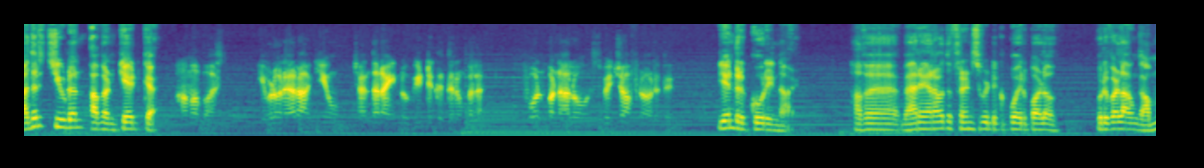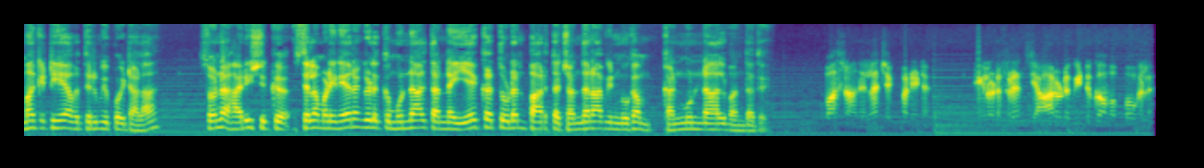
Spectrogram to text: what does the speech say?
அதிர்ச்சியுடன் அவன் கேட்க ஆமா பாஸ். இவ்வளவு நேரம் ஆகியும் சந்தனா இன்னும் வீட்டுக்கு திரும்பல. ஃபோன் பண்ணாலும் ஸ்விட்ச் ஆஃப்னு வருது. என்று கூறினாள். அவ வேற யாராவது ஃப்ரெண்ட்ஸ் வீட்டுக்கு போயிருப்பாளோ? ஒருவேளை அவங்க அம்மா கிட்டேயே அவ திரும்பி போயிட்டாளா? சொன்ன ஹரிஷுக்கு சில மணி நேரங்களுக்கு முன்னால் தன்னை ஏக்கத்துடன் பார்த்த சந்தனாவின் முகம் கண்முன்னால் வந்தது. பாஸ் நான் அதெல்லாம் செக் பண்ணிட்டேன். எங்களோட ஃப்ரெண்ட்ஸ் யாரோட வீட்டுக்கும் அவ போகல.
